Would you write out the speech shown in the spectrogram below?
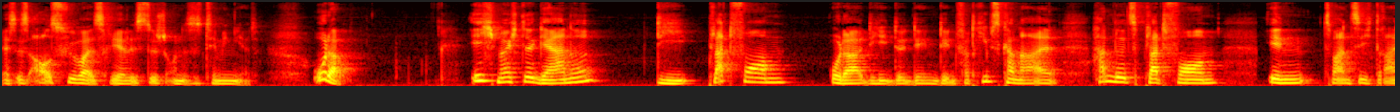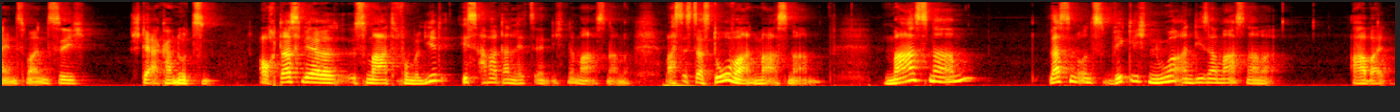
es ist ausführbar, es ist realistisch und es ist terminiert. Oder ich möchte gerne die Plattform oder die, den, den Vertriebskanal Handelsplattform in 2023 stärker nutzen. Auch das wäre smart formuliert, ist aber dann letztendlich eine Maßnahme. Was ist das Doofe an Maßnahmen? Maßnahmen lassen uns wirklich nur an dieser Maßnahme arbeiten.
